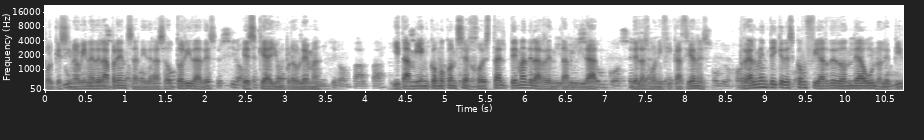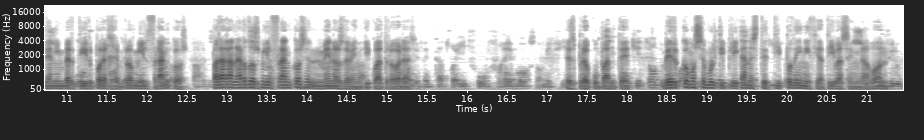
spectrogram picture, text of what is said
porque si no viene de la prensa ni de las autoridades, es que hay un problema. Y también como consejo está el tema de la rentabilidad, de las bonificaciones. Realmente hay que desconfiar de dónde a uno le piden invertir, por ejemplo, mil francos, para ganar dos mil francos en menos de 24 horas. Es preocupante ver cómo se multiplican este tipo de iniciativas en Gabón.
